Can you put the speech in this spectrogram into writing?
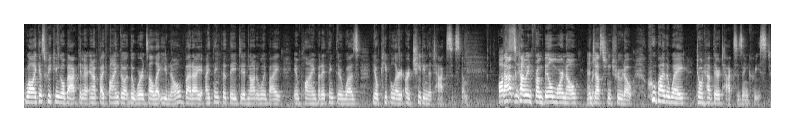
well, I guess we can go back and, and if I find the, the, words, I'll let you know. But I, I, think that they did not only by implying, but I think there was, you know, people are, are cheating the tax system. Obviously, That's coming from Bill Morneau and right. Justin Trudeau, who, by the way, don't have their taxes increased.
